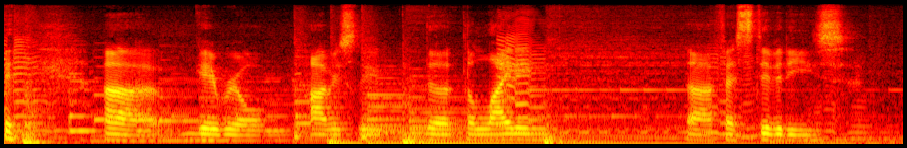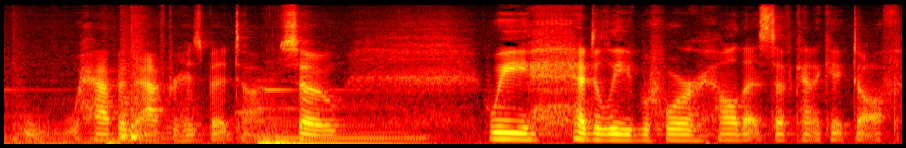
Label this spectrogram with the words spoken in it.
uh, Gabriel, obviously, the the lighting uh, festivities happened after his bedtime, so we had to leave before all that stuff kind of kicked off.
